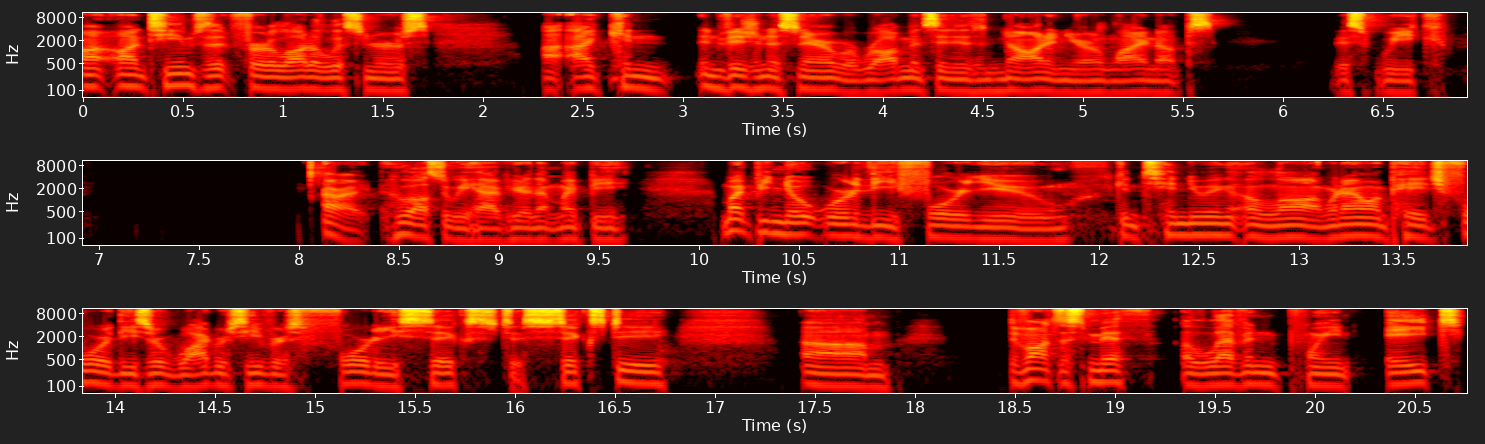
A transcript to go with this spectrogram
on, on teams that for a lot of listeners, I, I can envision a scenario where Robinson is not in your lineups this week. All right, who else do we have here that might be might be noteworthy for you. Continuing along, we're now on page four. These are wide receivers 46 to 60. Um, Devonta Smith, 11.8.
